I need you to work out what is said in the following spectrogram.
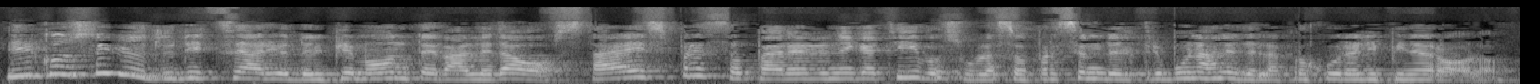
Il Consiglio giudiziario del Piemonte Valle d'Aosta ha espresso parere negativo sulla soppressione del Tribunale della Procura di Pinerolo.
